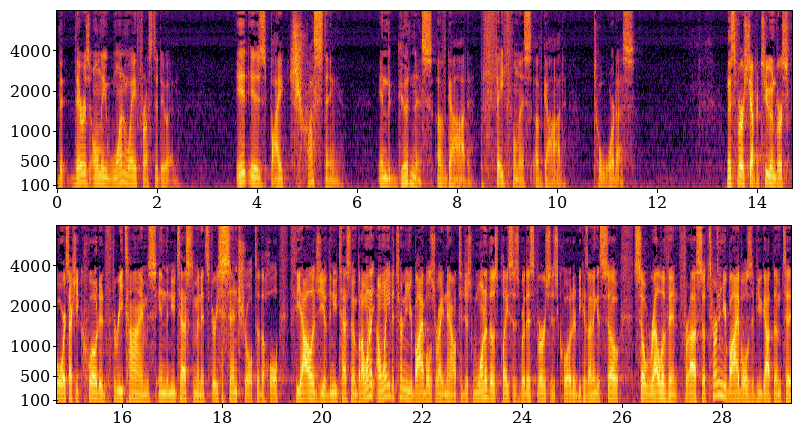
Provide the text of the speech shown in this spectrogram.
there is only one way for us to do it. It is by trusting in the goodness of God, the faithfulness of God toward us. This verse, chapter 2 and verse 4, it's actually quoted three times in the New Testament. It's very central to the whole theology of the New Testament. But I want, I want you to turn in your Bibles right now to just one of those places where this verse is quoted because I think it's so, so relevant for us. So turn in your Bibles, if you got them, to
